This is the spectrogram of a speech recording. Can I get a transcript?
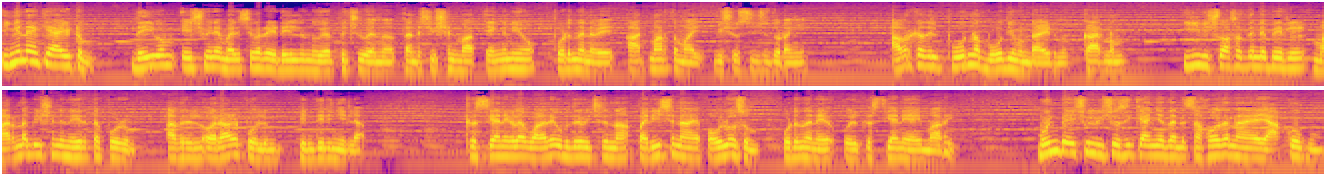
ഇങ്ങനെയൊക്കെ ആയിട്ടും ദൈവം യേശുവിനെ മരിച്ചവരുടെ ഇടയിൽ നിന്ന് ഉയർപ്പിച്ചു എന്ന് തന്റെ ശിഷ്യന്മാർ എങ്ങനെയോ പൊടുന്നനവെ ആത്മാർത്ഥമായി വിശ്വസിച്ചു തുടങ്ങി. അവർക്കതിൽ പൂർണ ബോധ്യമുണ്ടായിരുന്നു. കാരണം ഈ വിശ്വാസത്തിന്റെ പേരിൽ മരണഭീഷണി നേരിട്ടപ്പോഴും അവരിൽ ഒരാൾ പോലും പിന്തിരിഞ്ഞില്ല. ക്രിസ്ത്യാനികളെ വളരെ ഉപദ്രവിച്ചിരുന്ന പരീശനായ പൗലോസും പൊടുന്നനെ ഒരു ക്രിസ്ത്യാനിയായി മാറി. മുൻപ് യേശുവിൽ വിശ്വസിക്കാഞ്ഞ തന്റെ സഹോദരനായ യാക്കോബും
